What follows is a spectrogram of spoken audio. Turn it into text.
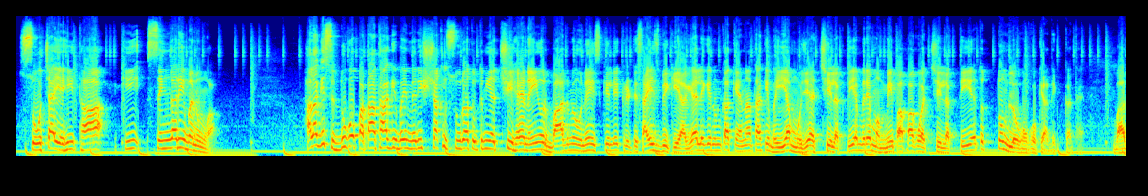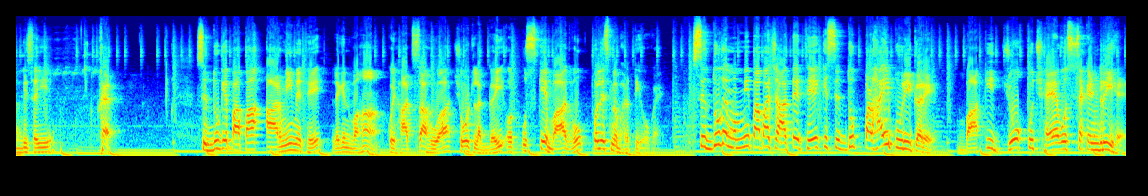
सोचा यही था कि सिंगर ही बनूँगा। हालाँकि सिद्धू को पता था कि भाई मेरी शक्ल सूरत उतनी अच्छी है नहीं और बाद में उन्हें इसके लिए क्रिटिसाइज भी किया गया, लेकिन उनका कहना था कि भैया मुझे अच्छी लगती है, मेरे मम्मी पापा को अच्छी लगती है तो तुम लोगों को क्या दिक्कत है? बात भी सही है। खैर, सिद्धू के पापा आर्मी में थे, लेकिन वहाँ कोई हादसा हुआ, चोट लग गई और उसके बाद वो पुलिस में भर्ती हो गए। सिद्धू के मम्मी पापा चाहते थे कि सिद्धू पढ़ाई पूरी करे। बाकी जो कुछ है वो सेकेंडरी है।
